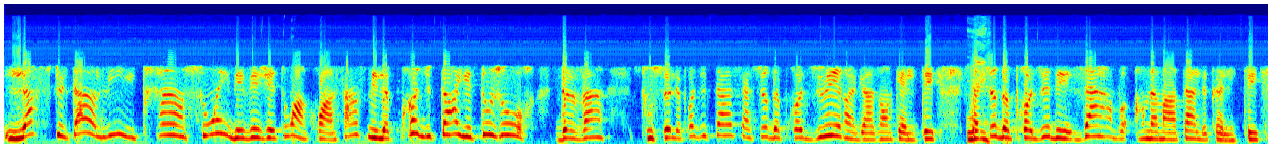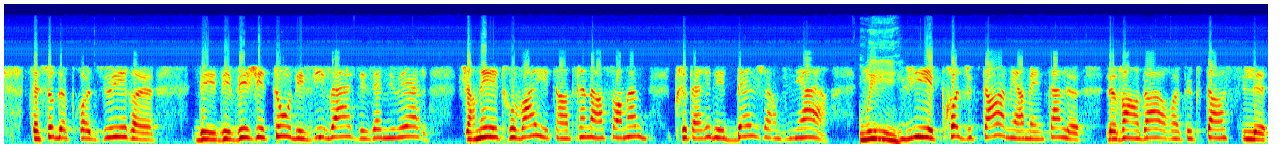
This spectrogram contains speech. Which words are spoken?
l'horticulteur, lui, il prend soin des végétaux en croissance, mais le producteur, il est toujours devant tout ça. Le producteur s'assure de produire un gazon de qualité, s'assure de produire des arbres ornementaux de qualité, s'assure de produire euh, des, végétaux, des vivaces, des annuels. Jardin les Trouvailles est en train en ce moment de préparer des belles jardinières. Oui. Lui est producteur, mais en même temps le, le vendeur un peu plus tard si le,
